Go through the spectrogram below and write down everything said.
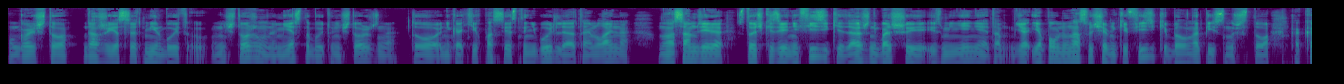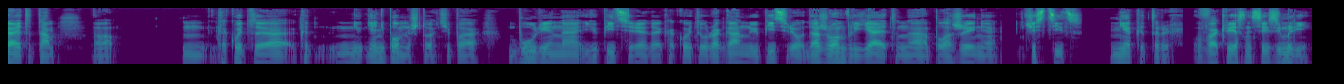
Он говорит, что даже если этот мир будет уничтожен, или место будет уничтожено, то никаких последствий не будет для таймлайна. Но на самом деле, с точки зрения физики, даже небольшие изменения, там, я, я помню, у нас в учебнике физики было написано, что какая-то там а, какой-то, я не помню что, типа буря на Юпитере, да, какой-то ураган на Юпитере, даже он влияет на положение частиц некоторых в окрестностях Земли,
